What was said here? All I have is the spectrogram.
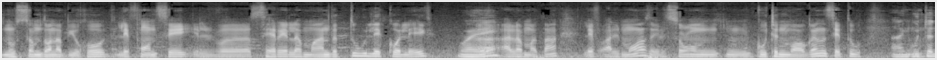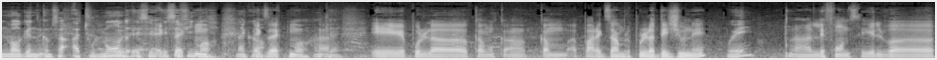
nous sommes dans le bureau. Les Français, ils veulent serrer la main de tous les collègues Ouais. euh, à la matin. Les Allemands, ils sont Guten Morgen, c'est tout. Un Guten Morgen comme ça à tout le monde Oui, et c'est fini. exactement. Ok. Et pour le, comme, comme, comme, par exemple pour le déjeuner, Oui. Euh, les Français, ils vont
